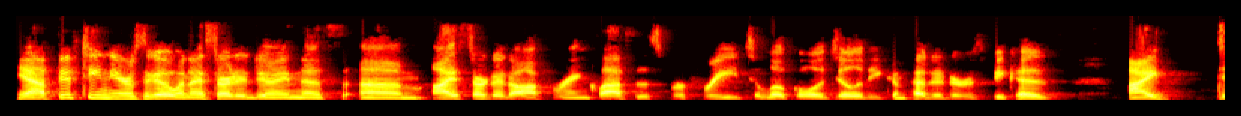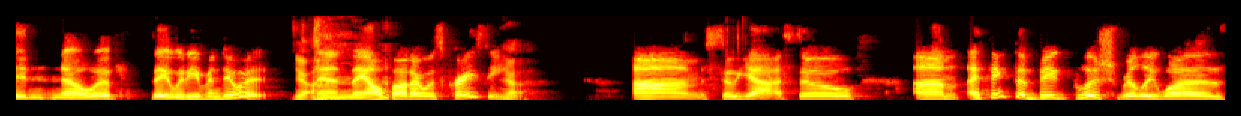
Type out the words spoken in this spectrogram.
yeah, 15 years ago when I started doing this, um, I started offering classes for free to local agility competitors because I didn't know if they would even do it, Yeah. and they all thought I was crazy. Yeah. Um, so yeah, so um, I think the big push really was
